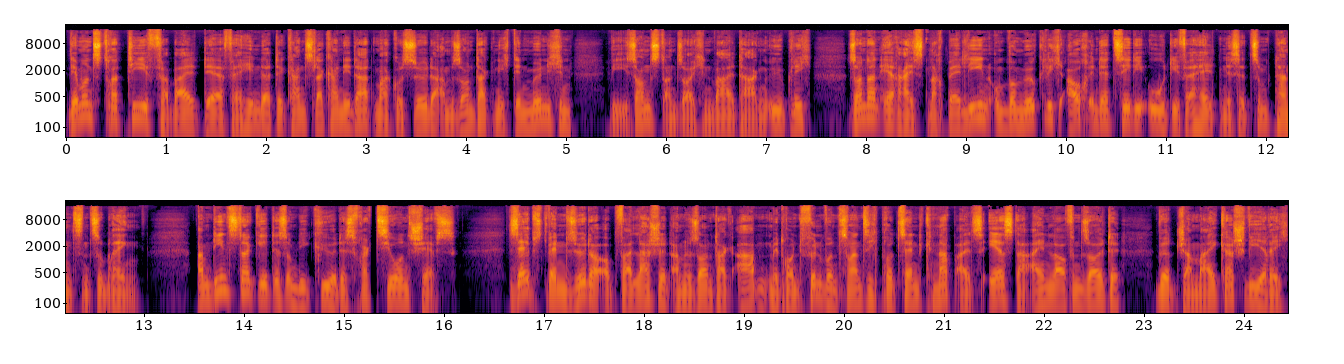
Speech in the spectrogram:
Demonstrativ verweilt der verhinderte Kanzlerkandidat Markus Söder am Sonntag nicht in München, wie sonst an solchen Wahltagen üblich, sondern er reist nach Berlin, um womöglich auch in der CDU die Verhältnisse zum Tanzen zu bringen. Am Dienstag geht es um die Kür des Fraktionschefs. Selbst wenn Söder-Opfer Laschet am Sonntagabend mit rund 25 Prozent knapp als Erster einlaufen sollte, wird Jamaika schwierig,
